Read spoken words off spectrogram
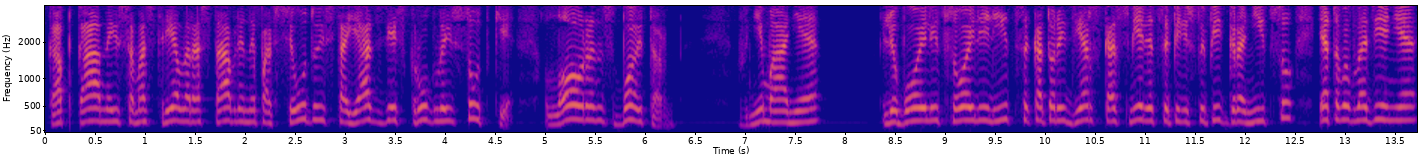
Капканы и самострелы расставлены повсюду и стоят здесь круглые сутки, Лоуренс Бойтерн. Внимание! Любое лицо или лица, которые дерзко осмелятся переступить границу этого владения,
